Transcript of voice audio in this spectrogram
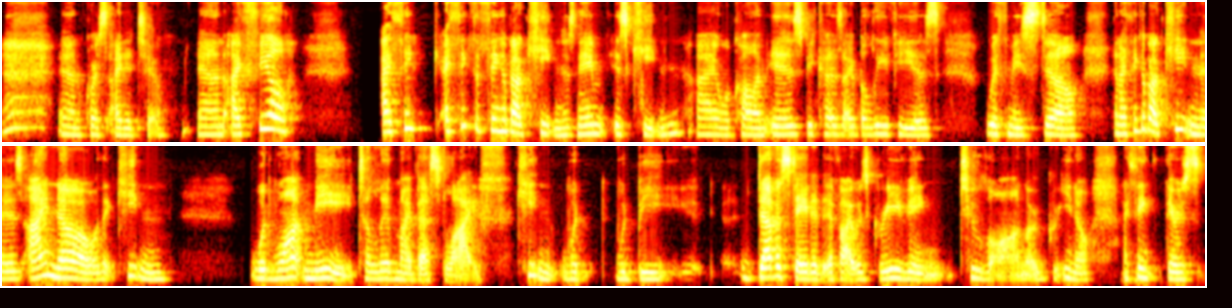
and of course I did too. And I feel, I think, I think the thing about Keaton, his name is Keaton. I will call him is because I believe he is with me still. And I think about Keaton is I know that Keaton would want me to live my best life. Keaton would would be devastated if I was grieving too long or you know I mm-hmm. think there's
